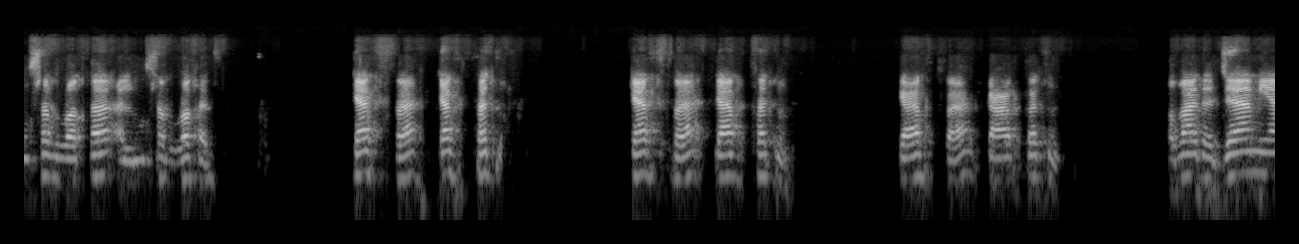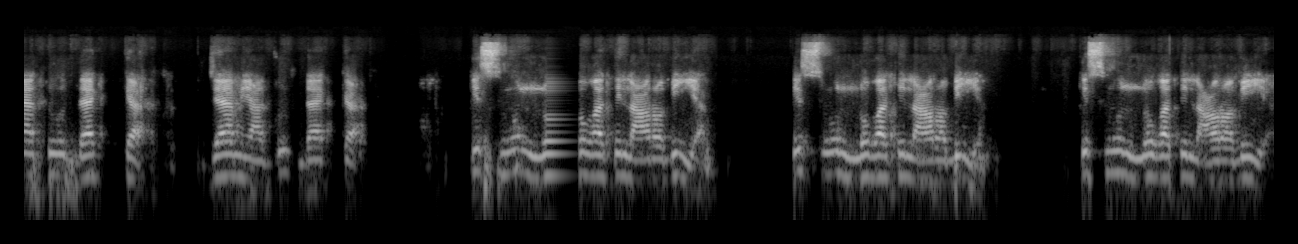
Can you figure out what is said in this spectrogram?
মুশাররাফা আল মুশাররাফাত কাফা কাফাত কাফা কাফাত কাফা কাফাত وبعد جامعة دكة جامعة دكة. اسم اللغة العربية. اسم اللغة العربية. اسم اللغة العربية.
